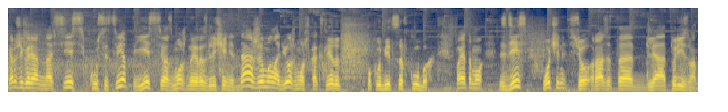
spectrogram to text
Короче говоря, на все вкус и цвет есть всевозможные развлечения. Даже молодежь может как следует поклубиться в клубах. Поэтому здесь очень все развито для туризма.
